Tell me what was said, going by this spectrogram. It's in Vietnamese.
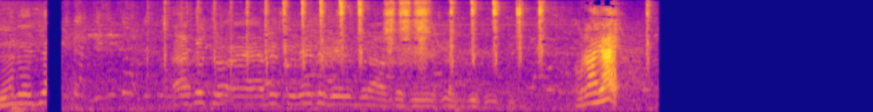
ऐसे ऐसे तो फिर बुरा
